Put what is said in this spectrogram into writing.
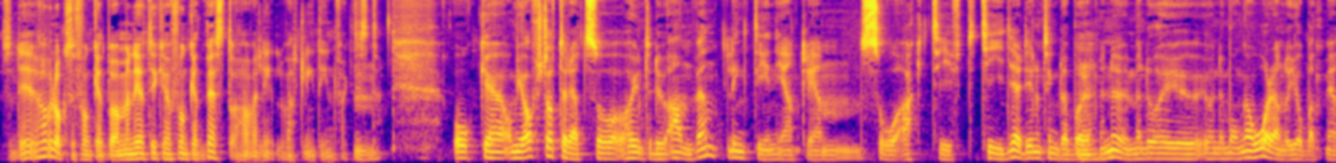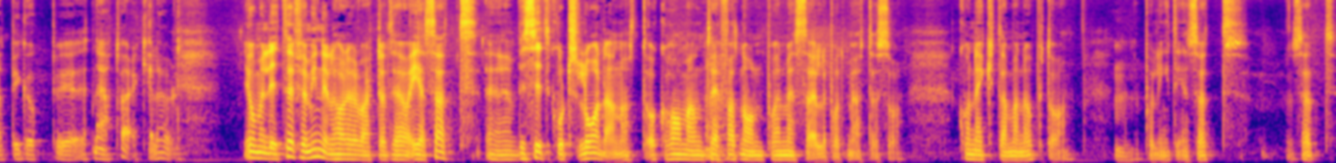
så, det. har väl också funkat bra. Men det jag tycker har funkat bäst då har väl varit LinkedIn faktiskt. Mm. Och eh, om jag har förstått det rätt så har ju inte du använt LinkedIn egentligen så aktivt tidigare. Det är någonting du har börjat mm. med nu. Men du har ju under många år ändå jobbat med att bygga upp eh, ett nätverk, eller hur? Jo, men lite för min del har det varit att jag har ersatt eh, visitkortslådan. Att, och har man träffat någon på en mässa eller på ett möte så connectar man upp då mm. på LinkedIn. Så att, så att,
